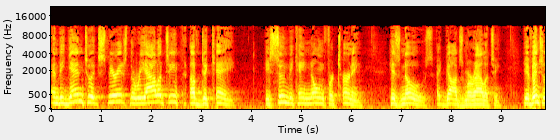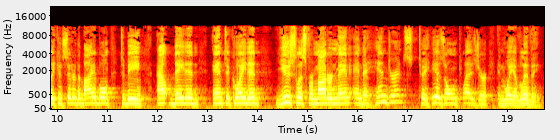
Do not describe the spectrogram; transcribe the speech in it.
and began to experience the reality of decay he soon became known for turning his nose at God's morality. He eventually considered the Bible to be outdated, antiquated, useless for modern men, and a hindrance to his own pleasure and way of living.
